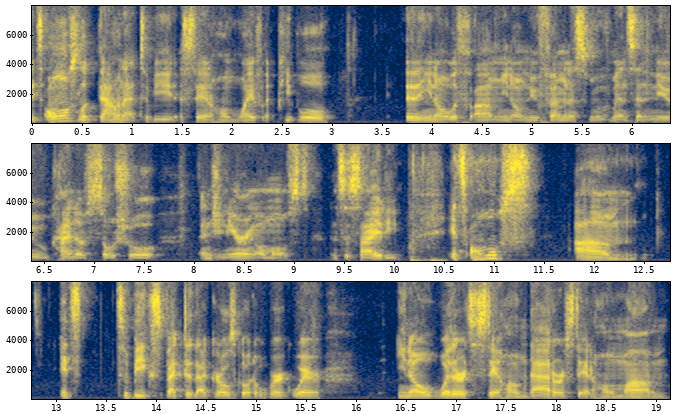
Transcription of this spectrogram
it's almost looked down at to be a stay-at-home wife like people eh, you know with um you know new feminist movements and new kind of social engineering almost in society it's almost um it's to be expected that girls go to work where, you know, whether it's a stay at home dad or a stay at home mom,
